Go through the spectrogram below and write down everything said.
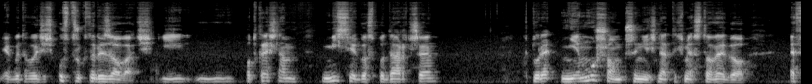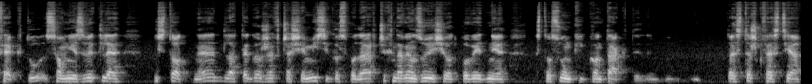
jakby to powiedzieć, ustrukturyzować. I podkreślam misje gospodarcze, które nie muszą przynieść natychmiastowego efektu, są niezwykle istotne, dlatego że w czasie misji gospodarczych nawiązuje się odpowiednie stosunki, kontakty. To jest też kwestia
